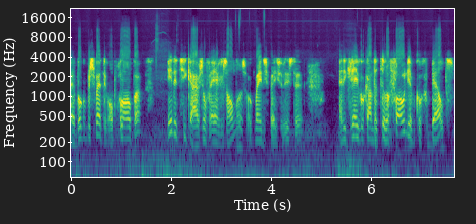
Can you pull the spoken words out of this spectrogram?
hebben ook een besmetting opgelopen in het ziekenhuis of ergens anders, ook medisch specialisten. En die kreeg ik ook aan de telefoon, die heb ik ook gebeld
